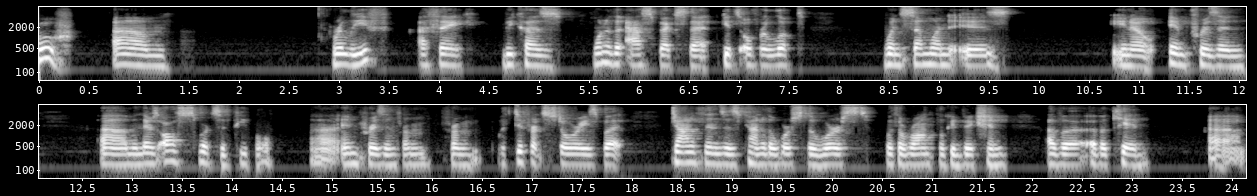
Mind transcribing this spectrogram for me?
Ooh, um, relief, I think, because one of the aspects that gets overlooked when someone is, you know, in prison, um, and there's all sorts of people uh, in prison from from with different stories, but Jonathan's is kind of the worst of the worst with a wrongful conviction of a of a kid um,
